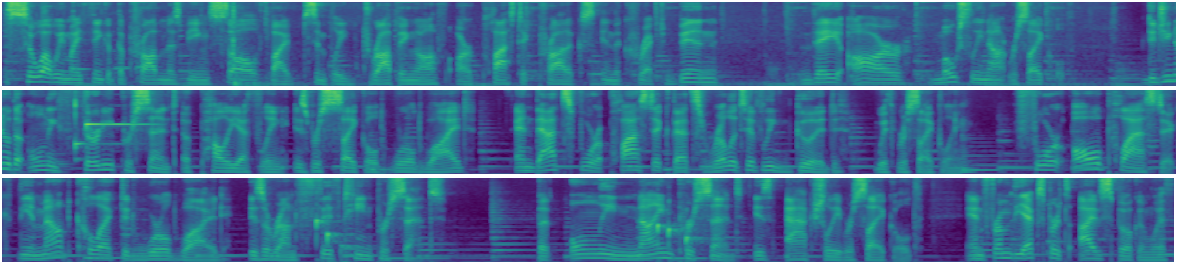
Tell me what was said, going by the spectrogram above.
So while we might think of the problem as being solved by simply dropping off our plastic products in the correct bin, they are mostly not recycled. Did you know that only 30% of polyethylene is recycled worldwide? And that's for a plastic that's relatively good with recycling. For all plastic, the amount collected worldwide is around 15%, but only 9% is actually recycled. And from the experts I've spoken with,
